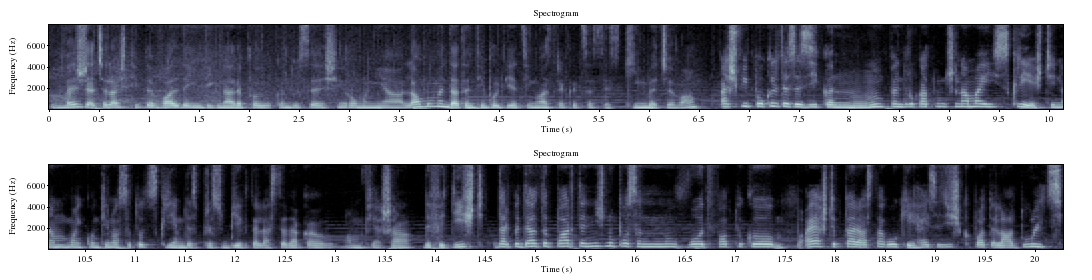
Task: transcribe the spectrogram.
Vezi același tip de val de indignare producându-se și în România la un moment dat în timpul vieții noastre cât să se schimbe ceva? Aș fi ipocrită să zic că nu, pentru că atunci n-am mai scrie, știi, n-am mai continuat să tot scriem despre subiectele astea dacă am fi așa de fetiști. Dar pe de altă parte nici nu pot să nu văd faptul că ai așteptarea asta că ok, hai să zici că poate la adulți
